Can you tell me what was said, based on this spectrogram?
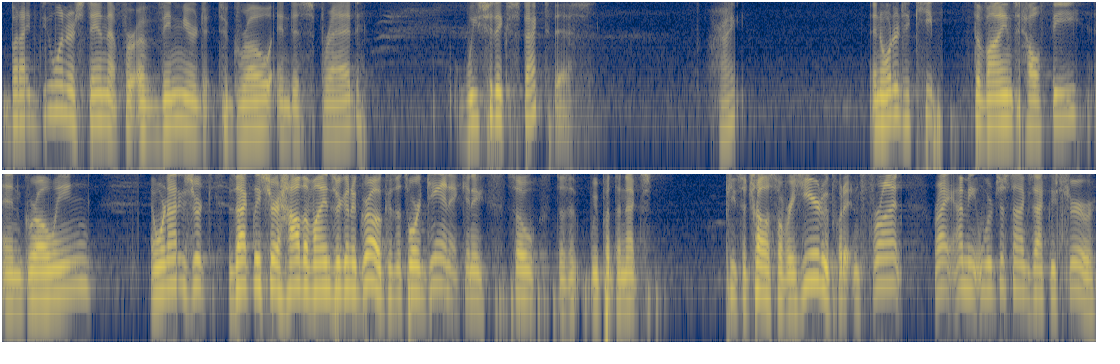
But I do understand that for a vineyard to grow and to spread, we should expect this. All right. In order to keep the vines healthy and growing, and we're not exactly sure how the vines are going to grow because it's organic. And it, so, does it, we put the next piece of trellis over here? Do we put it in front? Right? I mean, we're just not exactly sure.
